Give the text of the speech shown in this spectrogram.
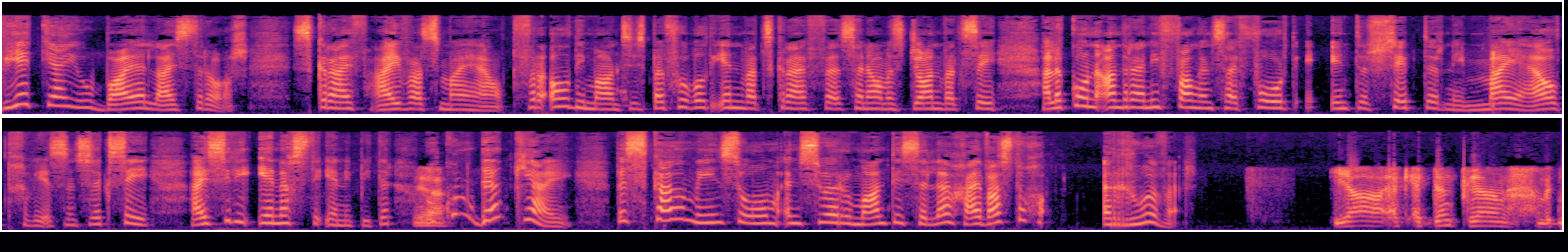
Weet jy hoe baie luisteraars skryf hy was my held? Veral die mansies, byvoorbeeld een wat skryf eh, sy naam is John wat sê hulle kon Andre nie vang in sy Ford Interceptor nie, my held gewees. En so ek sê, hy is die enigste een, Pieter. Ja. Hoekom dink jy beskou mense hom in so romantiese lig? Hy was tog 'n rower. Ja, ek ek dink um, met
